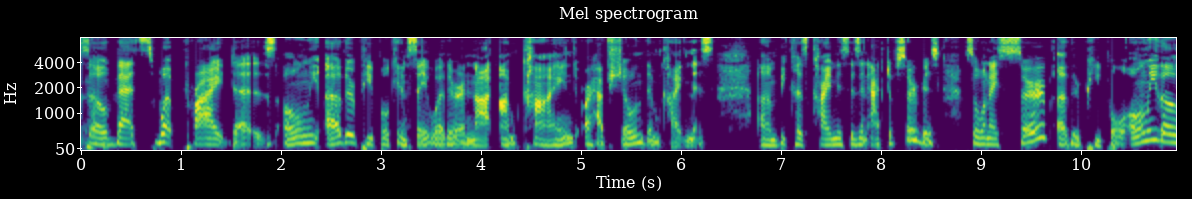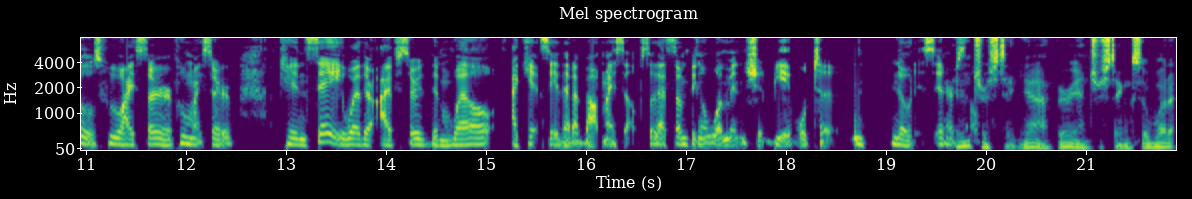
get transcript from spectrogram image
So, that's what pride does. Only other people can say whether or not I'm kind or have shown them kindness um, because kindness is an act of service. So, when I serve other people, only those who I serve, whom I serve, can say whether I've served them well. I can't say that about myself. So that's something a woman should be able to notice in herself. Interesting. Yeah, very interesting. So what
